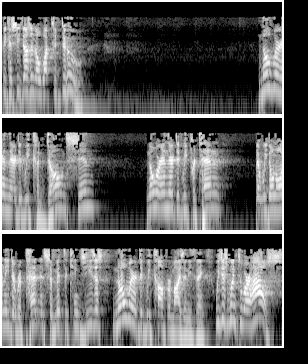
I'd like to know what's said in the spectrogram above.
because she doesn't know what to do. Nowhere in there did we condone sin. Nowhere in there did we pretend that we don't all need to repent and submit to King Jesus. Nowhere did we compromise anything. We just went to her house.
